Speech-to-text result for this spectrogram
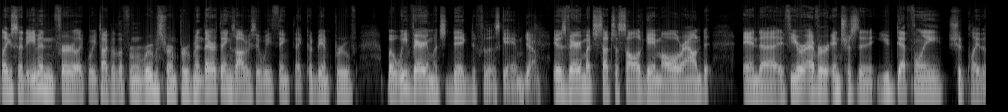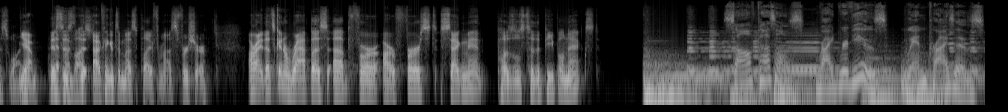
like I said, even for like we talked about the rooms for improvement, there are things obviously we think that could be improved, but we very much digged for this game. Yeah. it was very much such a solid game all around. And uh, if you're ever interested in it, you definitely should play this one. Yeah, this Definitely is. The. I think it's a must play from us for sure. All right, that's going to wrap us up for our first segment. Puzzles to the people next. Solve puzzles, write reviews, win prizes.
